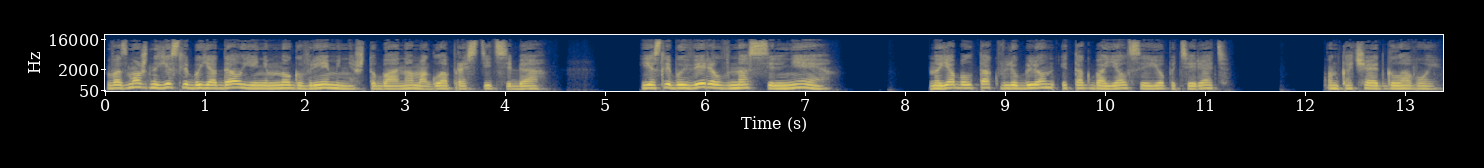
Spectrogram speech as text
Возможно, если бы я дал ей немного времени, чтобы она могла простить себя, если бы верил в нас сильнее, но я был так влюблён и так боялся её потерять. Он качает головой.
